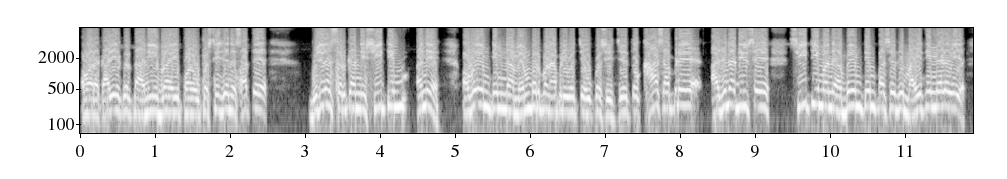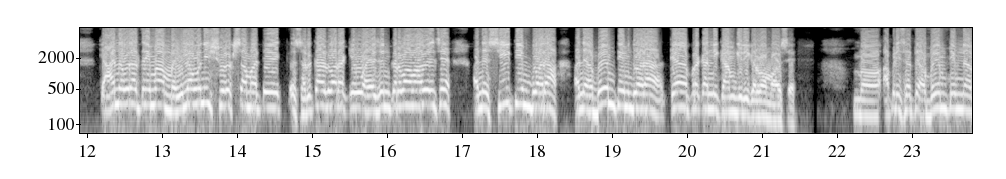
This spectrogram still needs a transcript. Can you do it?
અમારા કાર્યકર્તા અનિલભાઈ પણ ઉપસ્થિત છે અને સાથે ગુજરાત સરકારની સી ટીમ અને અભયમ ટીમના મેમ્બર પણ આપણી વચ્ચે ઉપસ્થિત છે. તો ખાસ આપણે આજના દિવસે સી ટીમ અને અભયમ ટીમ પાસેથી માહિતી મેળવીએ કે આ નવરાત્રીમાં મહિલાઓની સુરક્ષા માટે સરકાર દ્વારા કેવું આયોજન કરવામાં આવેલ છે અને સી ટીમ દ્વારા અને અભયમ ટીમ દ્વારા કયા પ્રકારની કામગીરી કરવામાં આવશે? આપણી સાથે અભયમ ટીમના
